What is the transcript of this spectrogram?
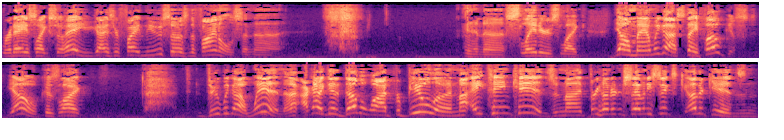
Renee's like, so hey, you guys are fighting the Usos in the finals, and uh, and uh, Slater's like, yo man, we gotta stay focused, yo, cause like, dude, we gotta win. I, I gotta get a double wide for Beulah and my 18 kids and my 376 other kids, and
